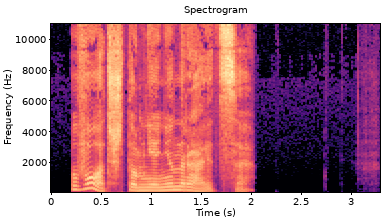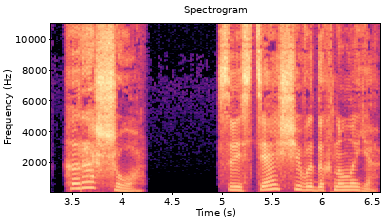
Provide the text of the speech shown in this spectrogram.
— вот что мне не нравится». «Хорошо», — свистяще выдохнула я.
